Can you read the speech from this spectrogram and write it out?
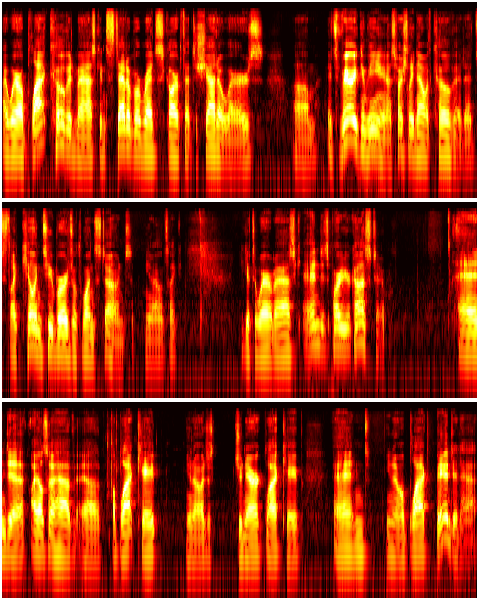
I wear a black COVID mask instead of a red scarf that the shadow wears. Um, it's very convenient, especially now with COVID. It's like killing two birds with one stone. You know, it's like you get to wear a mask and it's part of your costume. And uh, I also have a, a black cape, you know, just generic black cape, and you know, a black bandit hat,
